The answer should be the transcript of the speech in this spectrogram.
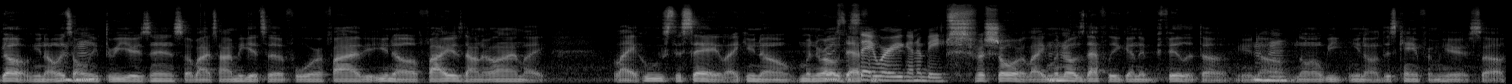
go you know? It's only three years in so by the time we get to four or five you know five years down the line like like who's to say like you know monroe Who's to say where you're gonna be? for sure like mm-hmm. monroe's definitely gonna feel it though you know mm-hmm. knowing we you know this came from here so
